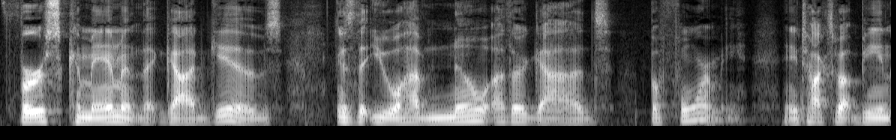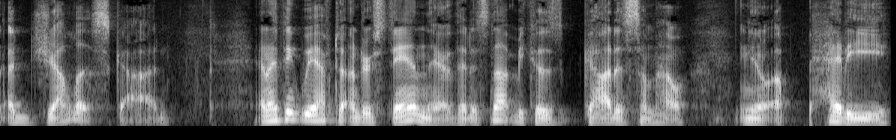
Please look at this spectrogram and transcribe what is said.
first commandment that God gives is that you will have no other gods before me. And he talks about being a jealous God. And I think we have to understand there that it's not because God is somehow, you know, a petty,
